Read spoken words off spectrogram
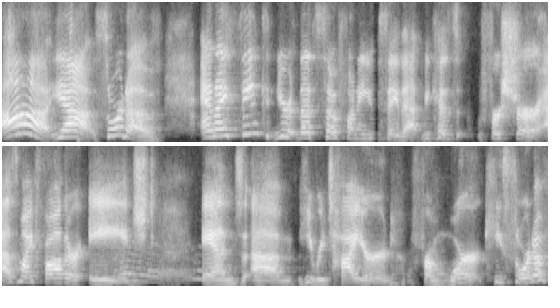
Ah, yeah, sort of. And I think you're that's so funny you say that because for sure, as my father aged and um, he retired from work, he sort of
